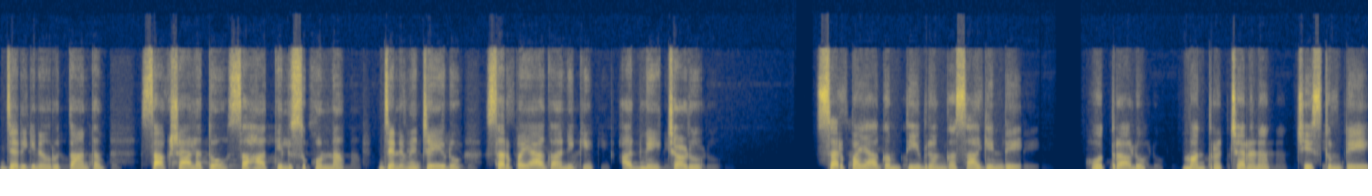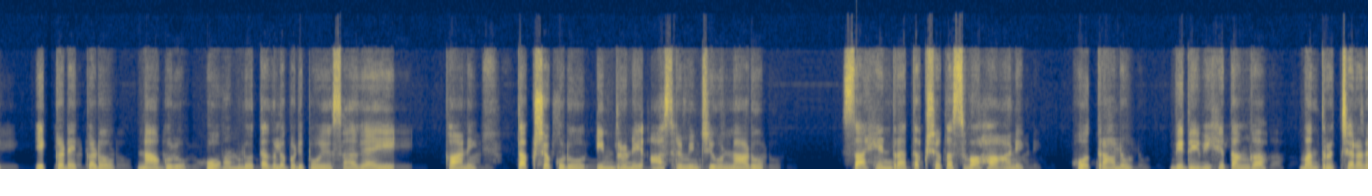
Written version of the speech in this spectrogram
జరిగిన వృత్తాంతం సాక్ష్యాలతో సహా తెలుసుకున్న జనమేజయుడు సర్పయాగానికి అగ్ని ఇచ్చాడు. సర్పయాగం తీవ్రంగా సాగింది. హోత్రాలు మంత్రోచ్చరణ చేస్తుంటే ఎక్కడెక్కడో నాగులు హోమంలో తగలబడిపోయసాగాయి కాని తక్షకుడు ఇంద్రుని ఆశ్రమించి ఉన్నాడు. సాహేంద్ర తక్షక స్వాహ అని హోత్రాలు విధి విహితంగా మంత్రోచ్చరణ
